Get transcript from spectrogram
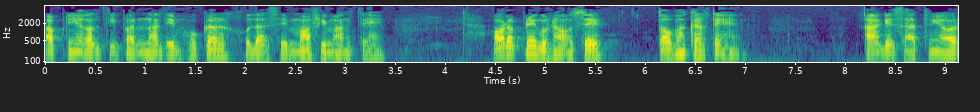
اپنی غلطی پر نادم ہو کر خدا سے معافی مانگتے ہیں اور اپنے گناہوں سے توبہ کرتے ہیں۔ آگے ساتویں اور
